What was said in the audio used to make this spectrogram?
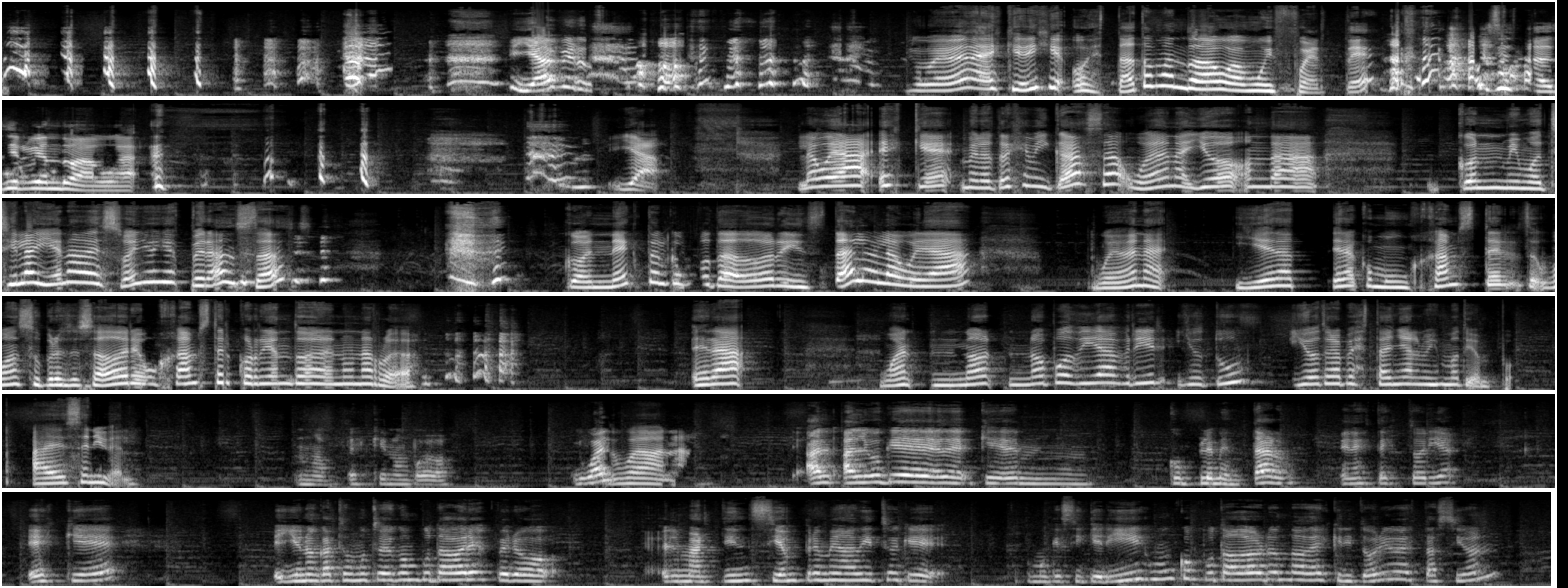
ya, perdón. Es que dije, o está tomando agua muy fuerte, o se está sirviendo agua. ya. La weá es que me lo traje a mi casa, weona, yo onda con mi mochila llena de sueños y esperanzas. Conecto el computador, instalo la weá, weona, y era, era como un hámster, bueno, su procesador es un hámster corriendo en una rueda. Era, no, no podía abrir YouTube y otra pestaña al mismo tiempo, a ese nivel. No, es que no puedo. Igual, Weona. al- algo que, que, mm, complementar en esta historia es que yo no gasto mucho de computadores, pero el Martín siempre me ha dicho que como que si queréis un computador onda de escritorio de estación,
